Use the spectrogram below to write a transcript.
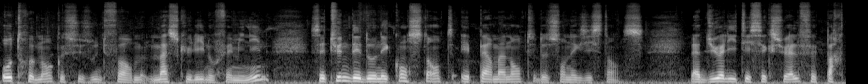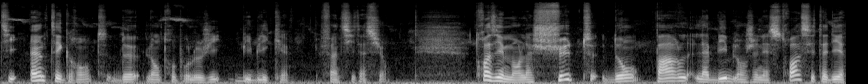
autrement que sous une forme masculine ou féminine. C'est une des données constantes et permanentes de son existence. La dualité sexuelle fait partie intégrante de l'anthropologie biblique. Fin de citation. Troisièmement, la chute dont parle la Bible en Genèse 3, c'est-à-dire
